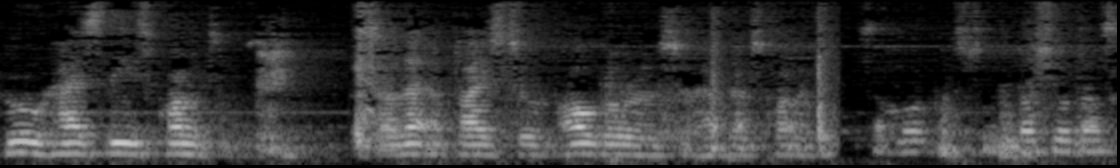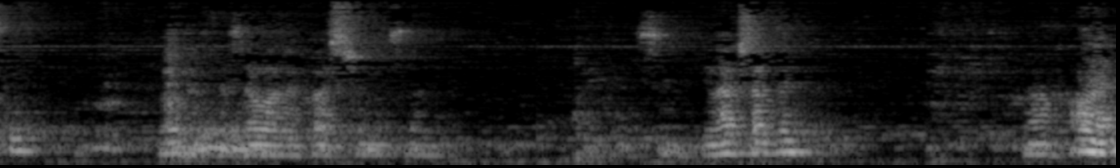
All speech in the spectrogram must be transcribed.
who has these qualities. So that applies to all Gurus who have those qualities. Some more questions. Další otázky? If there's no other questions, then you have something? No? All right.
